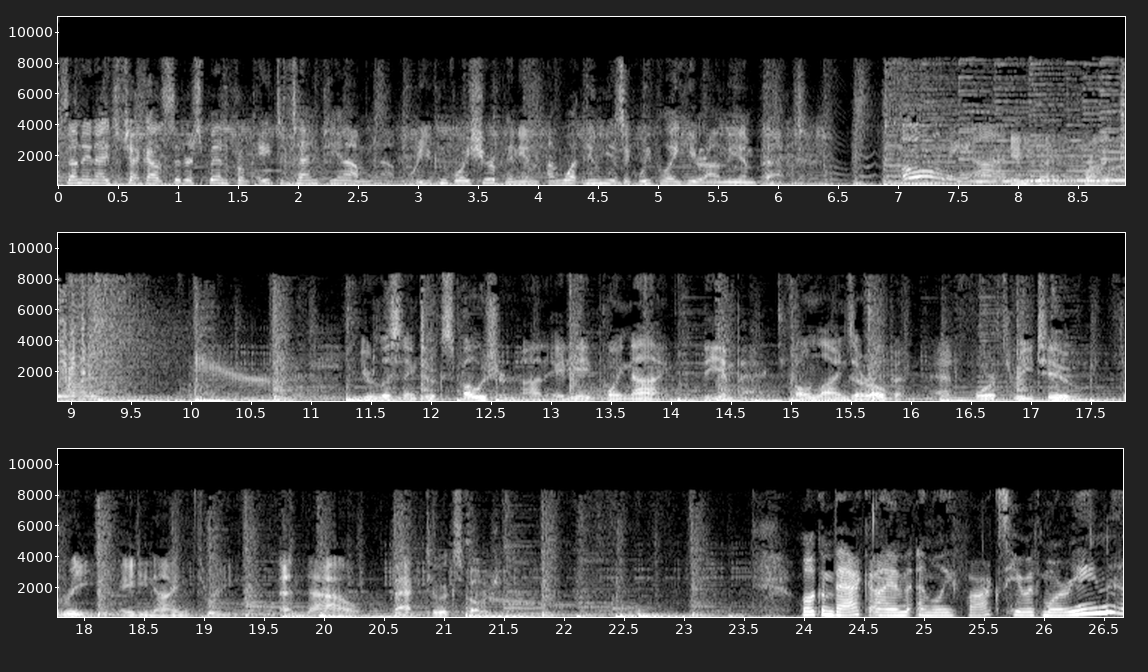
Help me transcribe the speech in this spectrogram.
Sunday nights, check out Sitter Spin from 8 to 10 p.m., where you can voice your opinion on what new music we play here on The Impact. Only on Impact Prime Time. You're listening to Exposure on 88.9 The Impact. Phone lines are open at 432 3893. And now, back to Exposure. Welcome back. I'm Emily Fox here with Maureen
